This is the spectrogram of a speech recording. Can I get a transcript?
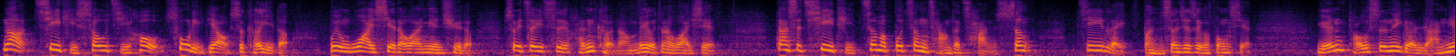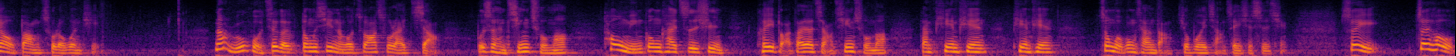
那气体收集后处理掉是可以的，不用外泄到外面去的。所以这一次很可能没有真的外泄，但是气体这么不正常的产生积累本身就是一个风险，源头是那个燃料棒出了问题。那如果这个东西能够抓出来讲，不是很清楚吗？透明公开资讯可以把大家讲清楚吗？但偏偏偏偏中国共产党就不会讲这些事情，所以最后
